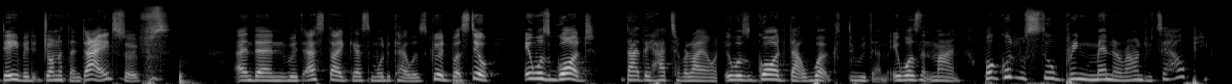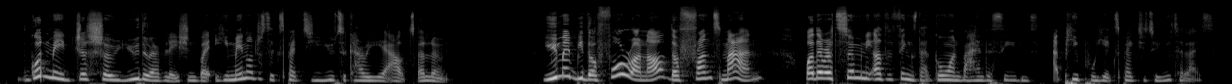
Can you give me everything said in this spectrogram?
David, Jonathan died. So, and then with Esther, I guess Mordecai was good, but still, it was God that they had to rely on. It was God that worked through them. It wasn't man. But God will still bring men around you to help you. God may just show you the revelation, but He may not just expect you to carry it out alone. You may be the forerunner, the front man, but there are so many other things that go on behind the scenes at people he expects you to utilize.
